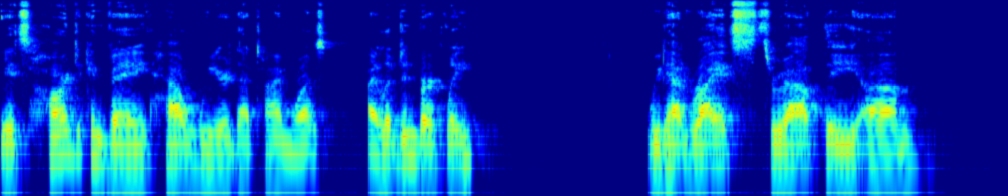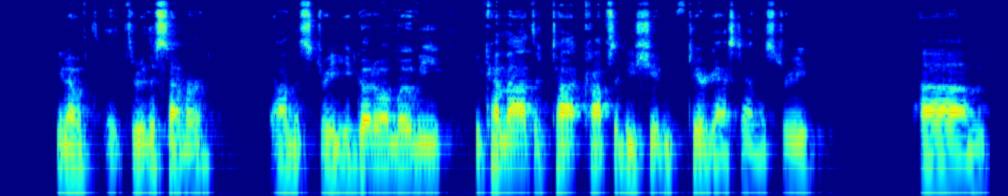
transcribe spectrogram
It's hard to convey how weird that time was. I lived in Berkeley. We'd had riots throughout the, um, you know, th- through the summer on the street. You'd go to a movie You'd come out, the top, cops would be shooting tear gas down the street. Um,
